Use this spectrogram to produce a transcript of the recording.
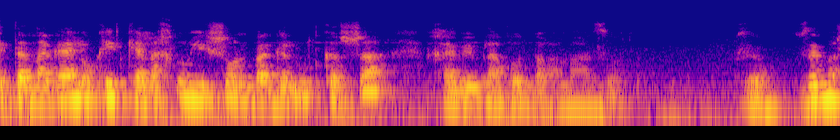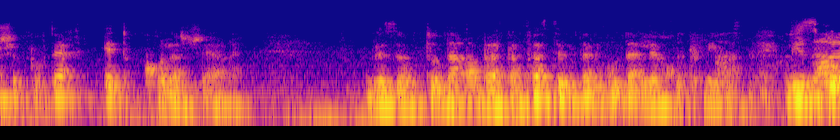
את הנהגה האלוקית, כי הלכנו לישון והגלות קשה, חייבים לעבוד ברמה הזאת. זהו, זה מה שפותח את כל השערים. וזהו, תודה רבה. תפסתם את הנקודה, לכו פנימה. לסגור.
